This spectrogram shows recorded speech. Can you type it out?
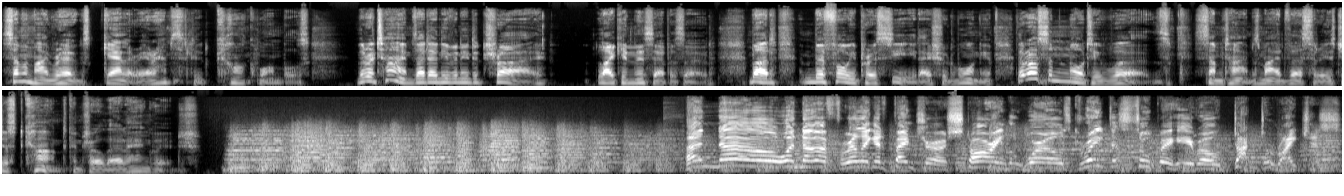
some of my rogues gallery are absolute cockwombles. There are times I don't even need to try. Like in this episode. But before we proceed, I should warn you, there are some naughty words. Sometimes my adversaries just can't control their language. And now, another thrilling adventure starring the world's greatest superhero, Dr. Righteous.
